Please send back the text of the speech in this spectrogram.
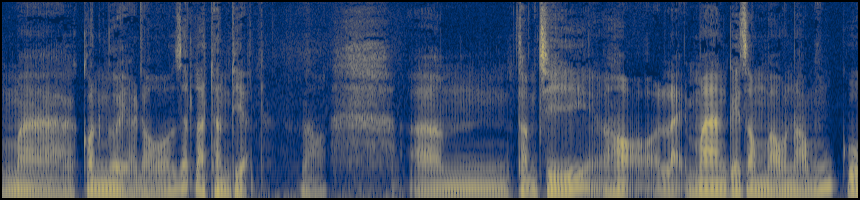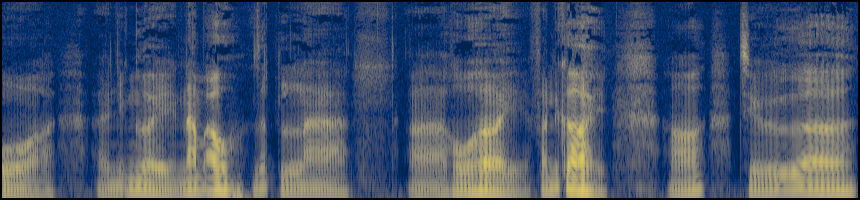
mà con người ở đó rất là thân thiện. Đó. Um, thậm chí họ lại mang cái dòng máu nóng của những người Nam Âu rất là uh, hồ hởi phấn khởi. Đó chứ uh,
